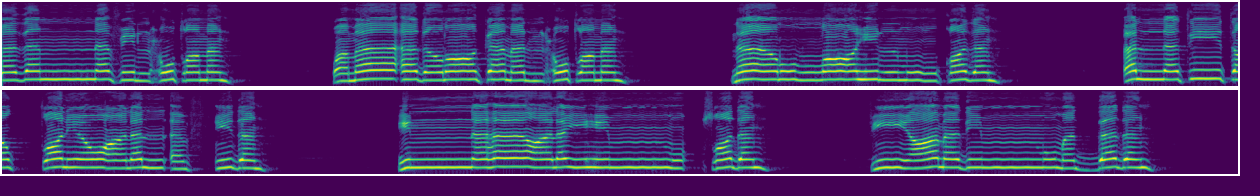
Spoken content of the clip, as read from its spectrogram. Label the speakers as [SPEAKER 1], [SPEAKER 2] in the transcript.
[SPEAKER 1] لينبذن في الحطمة. وما أدراك ما الحطمة. نار الله الموقدة. التي تطلع على الأفئدة. إنها عليهم مؤصدة. في عمد ممددة.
